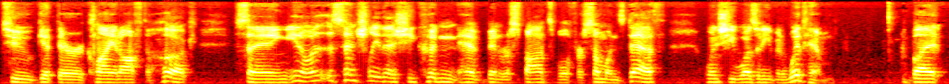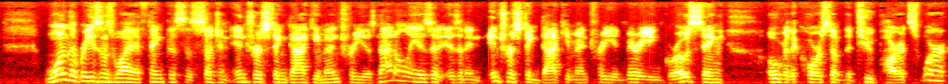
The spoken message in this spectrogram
to get their client off the hook, saying, you know, essentially that she couldn't have been responsible for someone's death when she wasn't even with him. But one of the reasons why I think this is such an interesting documentary is not only is it is it an interesting documentary and very engrossing over the course of the two parts, where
